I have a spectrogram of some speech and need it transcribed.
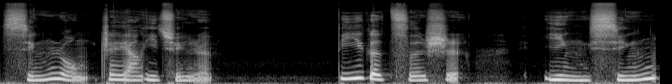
形容这样一群人。第一个词是“隐形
